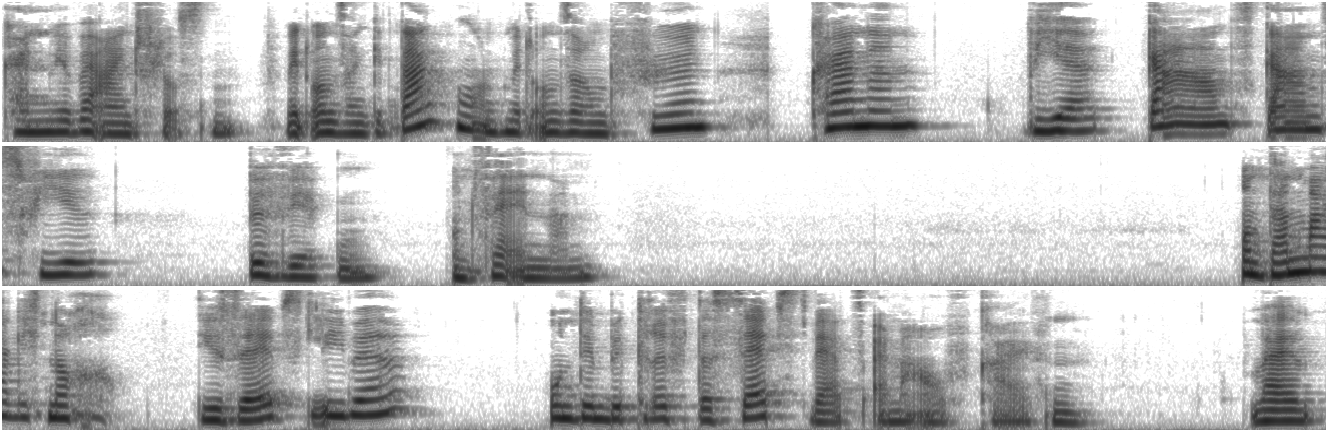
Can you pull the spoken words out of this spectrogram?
können wir beeinflussen. Mit unseren Gedanken und mit unserem Fühlen können wir ganz, ganz viel bewirken und verändern. Und dann mag ich noch die Selbstliebe und den Begriff des Selbstwerts einmal aufgreifen. Weil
